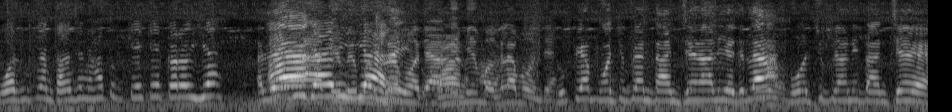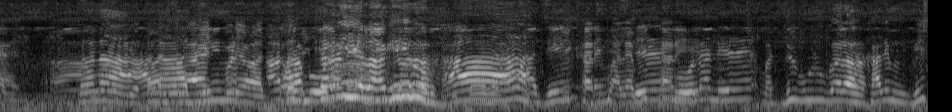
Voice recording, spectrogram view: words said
પોચ રૂપિયા તાંસન હાતું કે કે કરો યાર. રૂપિયા પોચ રૂપિયા ની તાન છે બગલા મોંધ્યા. રૂપિયા ની તાન તાનસેન આલી કેટલા પાંચ રૂપિયાની તાનસેન ના ના આ જીન- આ તો ભિખારી છે લાગે એવું. ના, ના, આ જીન ભિખારી માલે ભિખારી. બોલે ને બધું પૂરું કરે. ખાલી વીસ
